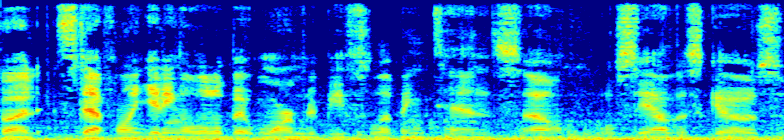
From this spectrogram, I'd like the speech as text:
but it's definitely getting a little bit warm to be flipping tin, so we'll see how this goes.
